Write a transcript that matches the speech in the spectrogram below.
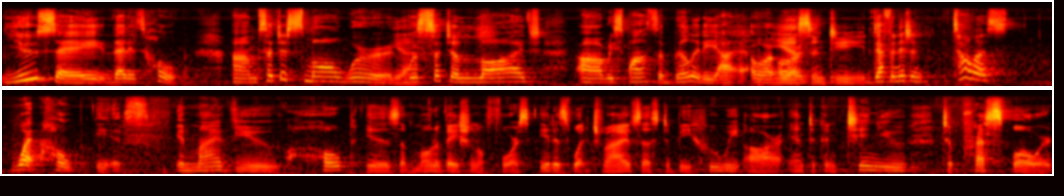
You say that it's hope. Um, such a small word yes. with such a large uh, responsibility or, yes, or indeed. definition. Tell us what hope is. In my view, hope is a motivational force. It is what drives us to be who we are and to continue to press forward,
